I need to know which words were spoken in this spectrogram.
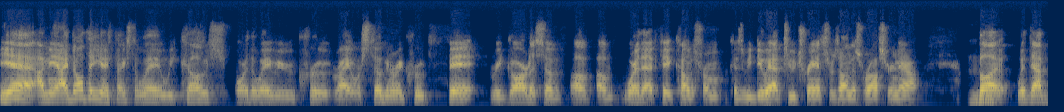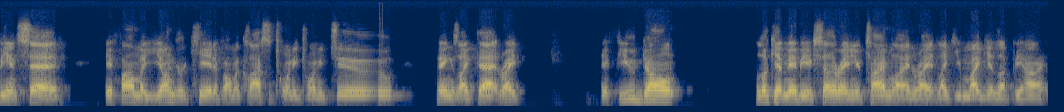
yeah, I mean, I don't think it affects the way we coach or the way we recruit, right? We're still going to recruit fit regardless of, of, of where that fit comes from because we do have two transfers on this roster now. Mm-hmm. But with that being said, if I'm a younger kid, if I'm a class of 2022, things like that, right? If you don't look at maybe accelerating your timeline, right, like you might get left behind.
